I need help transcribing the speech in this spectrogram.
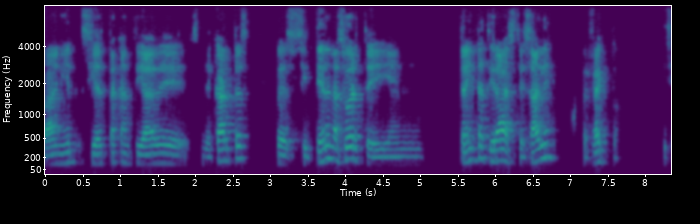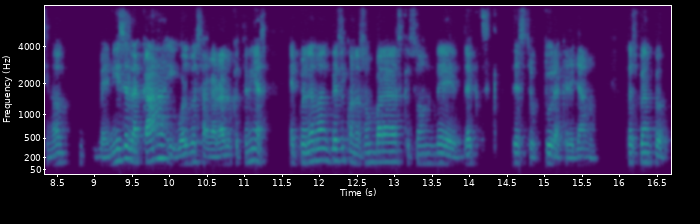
va a venir cierta cantidad de, de cartas. Entonces, si tienen la suerte y en 30 tiradas te sale, perfecto. Y si no, venís en la caja y vuelves a agarrar lo que tenías. El problema empieza cuando son barajas que son de decks de estructura, que le llaman. Entonces, por ejemplo,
